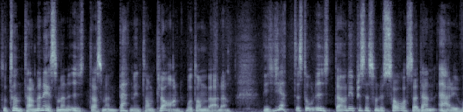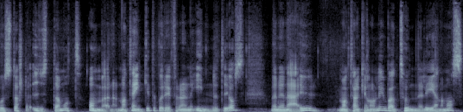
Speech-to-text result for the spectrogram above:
Så tunntarmen är som en yta, som en badmintonplan mot omvärlden. En jättestor yta och det är precis som du sa, så den är ju vår största yta mot omvärlden. Man tänker inte på det för den är inuti oss, men den är ju, mag-tarmkanalen är ju bara en tunnel igenom oss.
